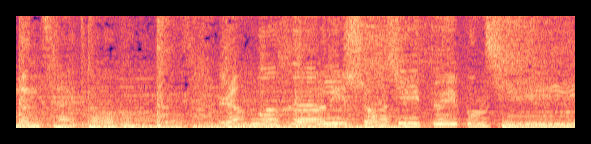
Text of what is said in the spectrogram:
能猜透，让我和你说句对不起。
